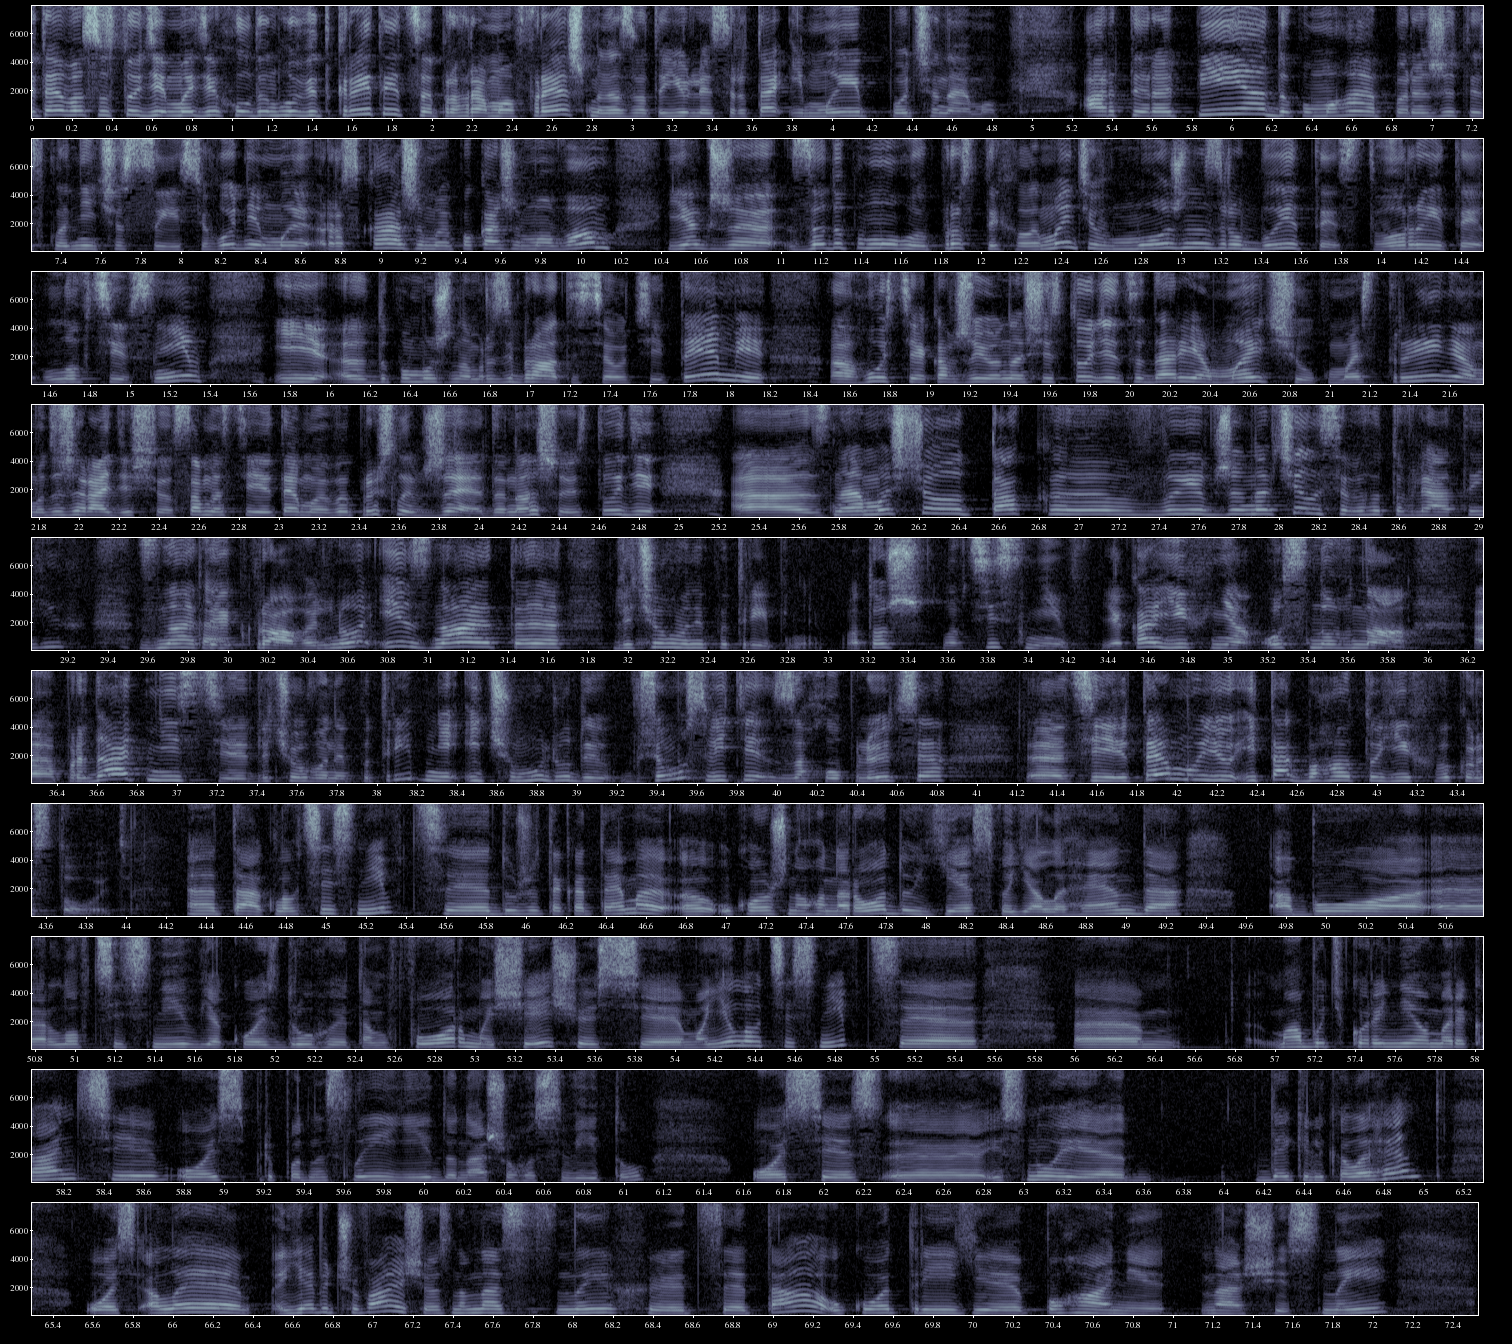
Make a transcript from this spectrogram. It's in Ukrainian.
Вітаю вас у студії медіахолдингу відкритий. Це програма Фреш. Мене звати Юлія Сирота, і ми починаємо. Арт-терапія допомагає пережити складні часи. Сьогодні ми розкажемо і покажемо вам, як же за допомогою простих елементів можна зробити, створити ловців снів і е, допоможе нам розібратися у цій темі. Е, Гостя, яка вже є у нашій студії, це Дар'я Майчук, майстриня. Ми дуже раді, що саме з цією темою ви прийшли вже до нашої студії. Е, Знаємо, що так ви вже навчилися виготовляти їх. Знаєте, Так. як правильно, і знаєте, для чого вони потрібні. Отож, ловці снів, яка їхня основна е, придатність, для чого вони потрібні, і чому люди в усьому світі захоплюються е, цією темою і так багато їх використовують. Е, Так, ловці снів це дуже така тема. У кожного народу є своя легенда. Або е, ловці снів якоїсь другої там форми, ще щось. Мої ловці снів це, е, мабуть, корінні американці ось приподнесли її до нашого світу. Ось е, е, існує декілька легенд. Ось, але я відчуваю, що основна з них е, це та, у котрій погані наші сни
